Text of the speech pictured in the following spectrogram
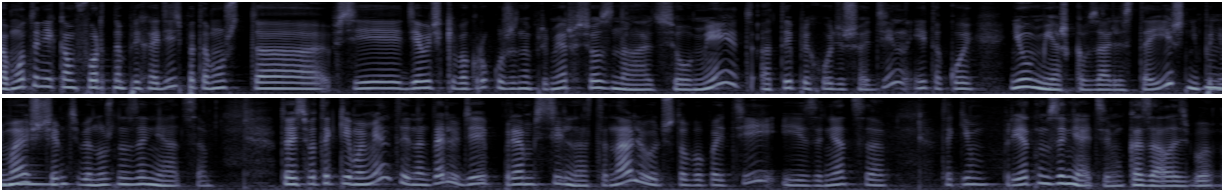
Кому-то некомфортно приходить, потому что все девочки вокруг уже, например, все знают, все умеют, а ты приходишь один и такой неумешка в зале стоишь, не понимаешь, mm-hmm. чем тебе нужно заняться. То есть вот такие моменты иногда людей прям сильно останавливают, чтобы пойти и заняться таким приятным занятием, казалось бы.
